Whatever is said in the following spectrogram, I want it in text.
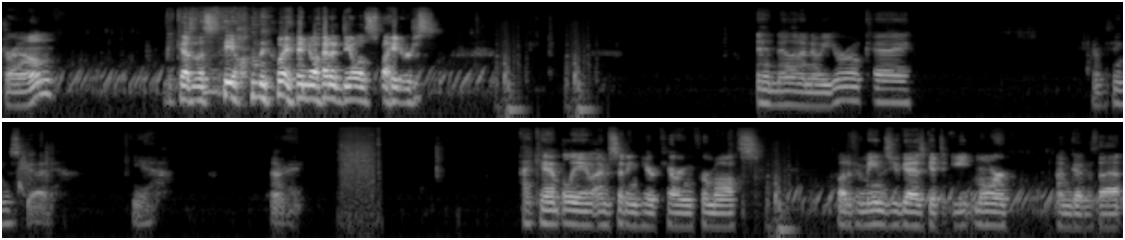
drown. Because this is the only way I know how to deal with spiders. I know you're okay, everything's good. Yeah. Alright. I can't believe I'm sitting here caring for moths. But if it means you guys get to eat more, I'm good with that.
